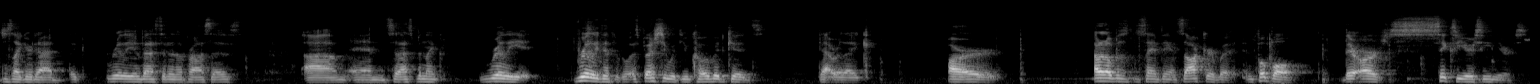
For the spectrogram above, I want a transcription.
just like your dad, like really invested in the process, um, and so that's been like really, really difficult, especially with you COVID kids that were like, are I don't know if it's the same thing in soccer, but in football, there are six-year seniors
